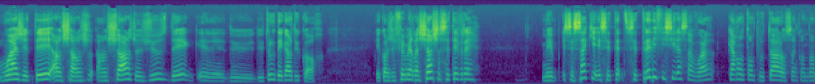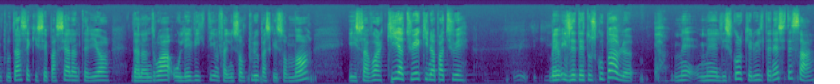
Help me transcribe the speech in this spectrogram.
Moi, j'étais en charge, juste euh, du, truc des gardes du corps. Et quand j'ai fait mes recherches, c'était vrai. Mais c'est ça qui c'est très difficile à savoir. 40 ans plus tard ou 50 ans plus tard, ce qui s'est passé à l'intérieur d'un endroit où les victimes, enfin, ils ne sont plus parce qu'ils sont morts, et savoir qui a tué, qui n'a pas tué. Mais ils étaient tous coupables. Mais, mais le discours que lui il tenait, c'était ça.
